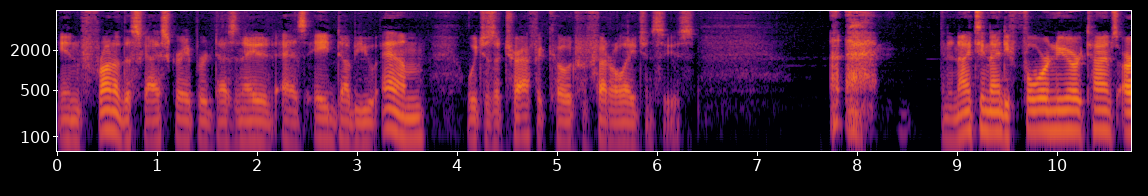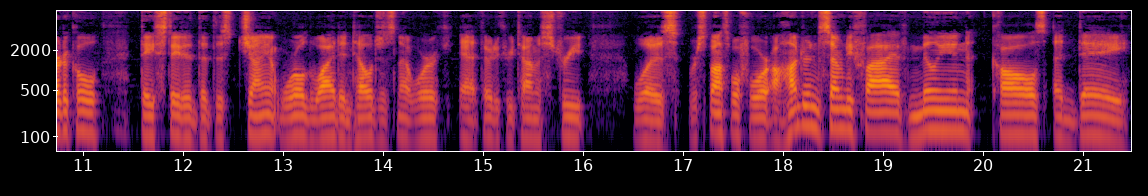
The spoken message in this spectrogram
in front of the skyscraper designated as AWM, which is a traffic code for federal agencies. In a 1994 New York Times article, they stated that this giant worldwide intelligence network at 33 Thomas Street was responsible for 175 million calls a day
